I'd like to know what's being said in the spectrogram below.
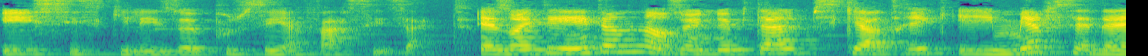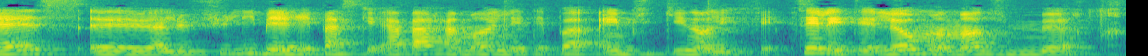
et c'est ce qui les a poussées à faire ces actes. Elles ont été internées dans un hôpital psychiatrique et Mercedes, euh, elle fut libérée parce qu'apparemment elle n'était pas impliquée dans les faits. elle était là au moment du meurtre,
